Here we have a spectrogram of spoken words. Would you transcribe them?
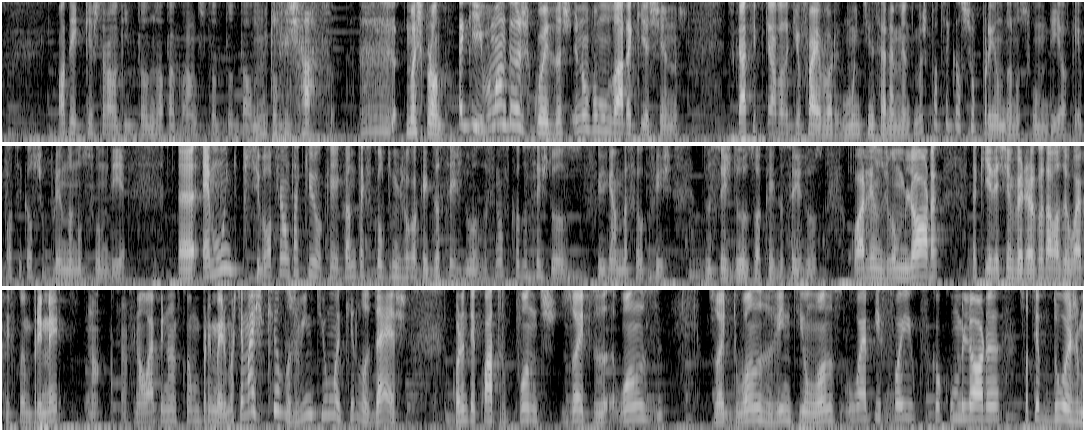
Odeio que este aqui todos os autoclantes, estou totalmente lixado. Mas pronto, aqui, vou manter as coisas, eu não vou mudar aqui as cenas. Se calhar tipo tirava daqui o Freiburg, muito sinceramente, mas pode ser que eles surpreendam no segundo dia, ok? Pode ser que eles surpreendam no segundo dia. Uh, é muito possível, afinal está aqui, ok, quanto é que ficou o último jogo? Ok, 16-12, afinal ficou 16-12, fui ganhando da fail que fiz. 16-12, ok, 16-12. O Guardian jogou melhor, aqui deixem ver, era o que eu estava a dizer, o Epi ficou em primeiro. Não, afinal o Epi não ficou em primeiro, mas tem mais kills, 21 kills, 10. 44 pontos, 18, 11. 18, 11, 21, 11. O Epi foi, ficou com o melhor, só teve duas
